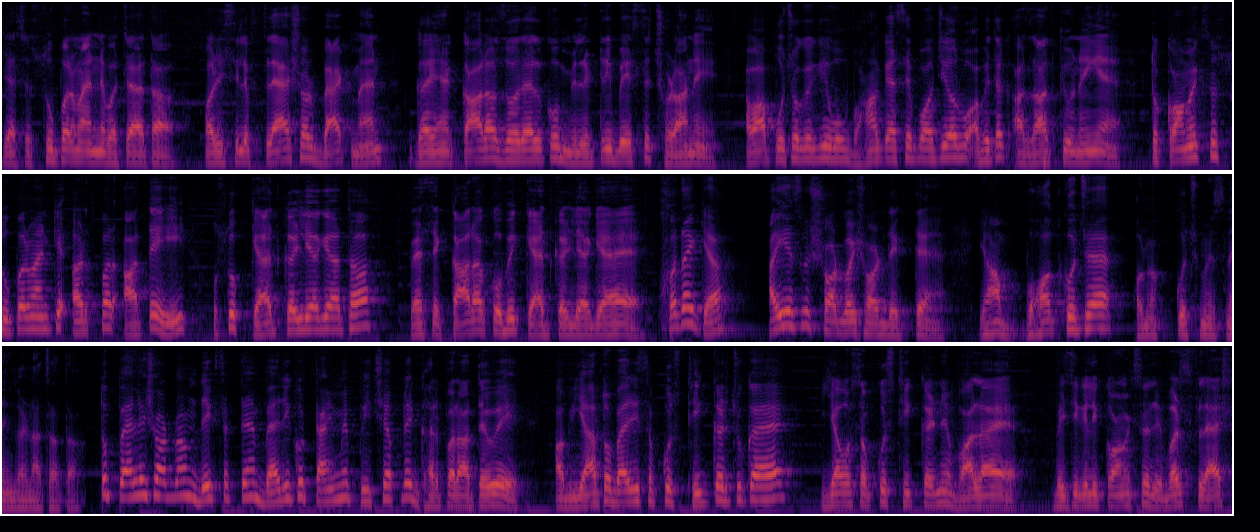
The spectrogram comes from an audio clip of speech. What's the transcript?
जैसे सुपरमैन ने बचाया था। और इसीलिए फ्लैश और बैटमैन गए हैं कारा जोरेल को मिलिट्री बेस से छुड़ाने। अब आप पूछोगे कि वो वहाँ कैसे पहुँची और वो अभी तक आज़ाद क्यों नहीं है? तो कॉमिक्स में सुपरमैन के अर्थ पर आते ही उसको कैद कर लिया गया था। वैसे कारा को भी कैद कर लिया गया है। पता है क्या? आइए इसको शॉर्ट बाय शॉर्ट देखते हैं। यहाँ बहुत कुछ है और मैं कुछ मिस नहीं करना चाहता। तो पहले शॉट में हम देख सकते हैं बैरी को टाइम में पीछे अपने घर पर आते हुए। अब या तो बैरी सब कुछ ठीक कर चुका है या वो सब कुछ ठीक करने वाला है। बेसिकली कॉमिक्स में रिवर्स फ्लैश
